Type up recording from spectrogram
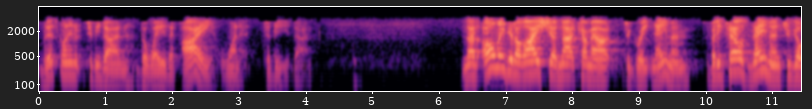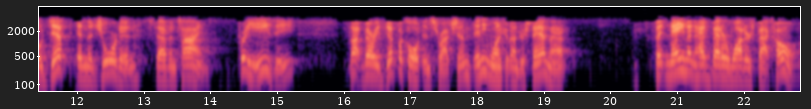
but it's going to be done the way that I want it to be done. Not only did Elisha not come out to greet Naaman, but he tells Naaman to go dip in the Jordan seven times. Pretty easy. It's not very difficult instructions. Anyone could understand that. But Naaman had better waters back home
